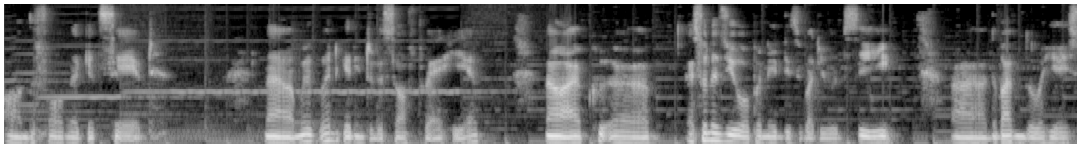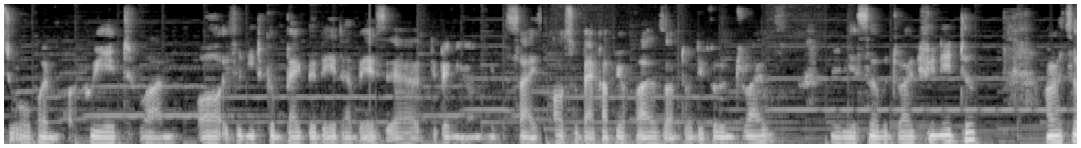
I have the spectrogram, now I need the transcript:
on the form that gets saved. Now we're going to get into the software here. Now I've uh, as soon as you open it this is what you would see. Uh, the buttons over here is to open or create one or if you need to compact the database uh, depending on its size also back up your files onto a different drive maybe a server drive if you need to. Alright so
